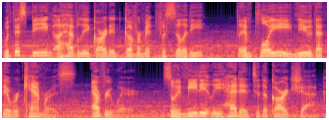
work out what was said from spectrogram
With this being a heavily guarded government facility, the employee knew that there were cameras everywhere, so immediately headed to the guard shack.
